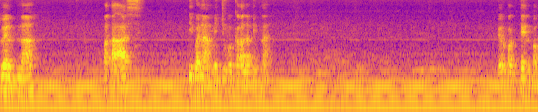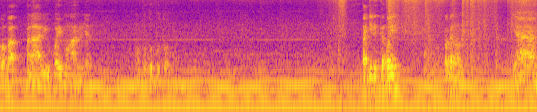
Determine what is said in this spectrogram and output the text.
12 na, pataas, iba na, medyo magkakalapit na. Pero pag 10 pababa, malaliw pa yung mga ano niyan. Mga puto-puto. Tagilid ka to eh. Pag ganun. Yan.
